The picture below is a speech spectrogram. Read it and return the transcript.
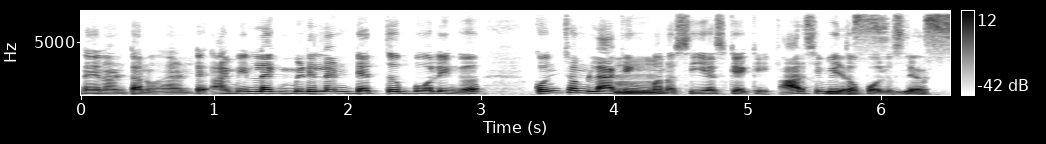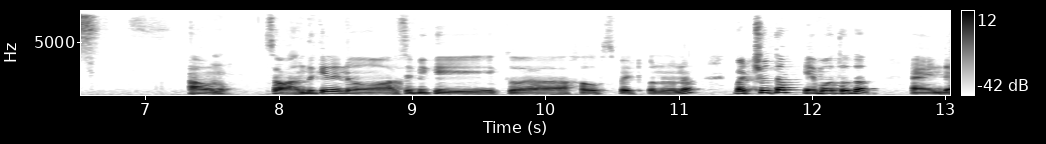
నేను అంటాను. అంటే I mean like middle and death bowling కొంచెం ల్యాకింగ్ మన సిఎస్కే కి ఆర్సీబీతో పోలిస్తే. అవును. సో అందుకే నేను ఆర్సీబీకి ఎక్కువ హోప్స్ పెట్టుకున్నాను. బట్ చూద్దాం ఏమవుతుందో. అండ్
